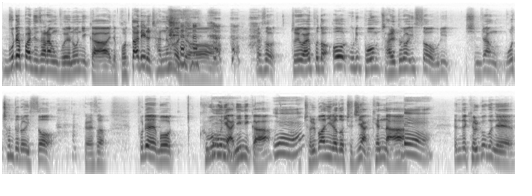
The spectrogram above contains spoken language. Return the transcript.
물에 빠진 사람 구해놓으니까 이제 보따리를 찾는 거죠. 그래서 저희 와이프도 어 우리 보험 잘 들어 있어. 우리 심장 5천 들어 있어. 그래서 그래 뭐 그 부분이 네. 아니니까 예. 절반이라도 주지 않겠나. 네. 근데 결국은 이제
